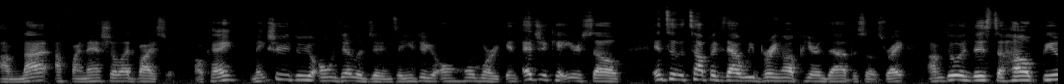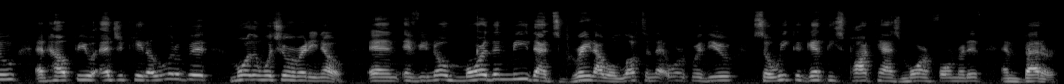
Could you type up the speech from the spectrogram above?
I'm not a financial advisor, okay? Make sure you do your own diligence and you do your own homework and educate yourself into the topics that we bring up here in the episodes, right? I'm doing this to help you and help you educate a little bit more than what you already know. And if you know more than me, that's great. I will love to network with you so we could get these podcasts more informative and better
